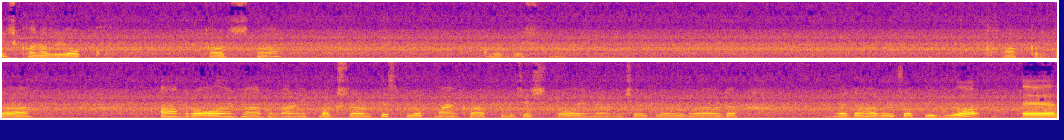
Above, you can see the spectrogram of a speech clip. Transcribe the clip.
Hiç kanalı yok. Tartışma. Arkadaşlar. Hakkında. Android oyun tanıtımları ilk bakışlar, Facebook, Minecraft gibi çeşitli oyunların içerikleri videolar da ve daha birçok video. Ee,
